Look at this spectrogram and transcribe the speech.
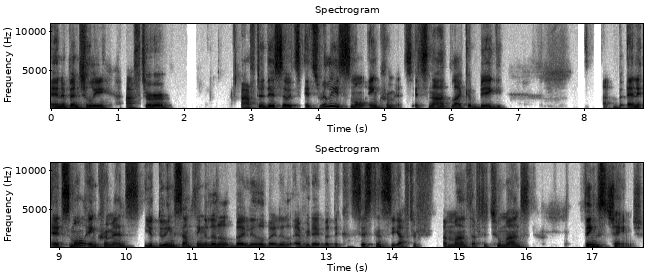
and eventually after after this, so it's it's really small increments. It's not like a big and at small increments, you're doing something a little by little by little every day, but the consistency after a month, after two months, things change.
